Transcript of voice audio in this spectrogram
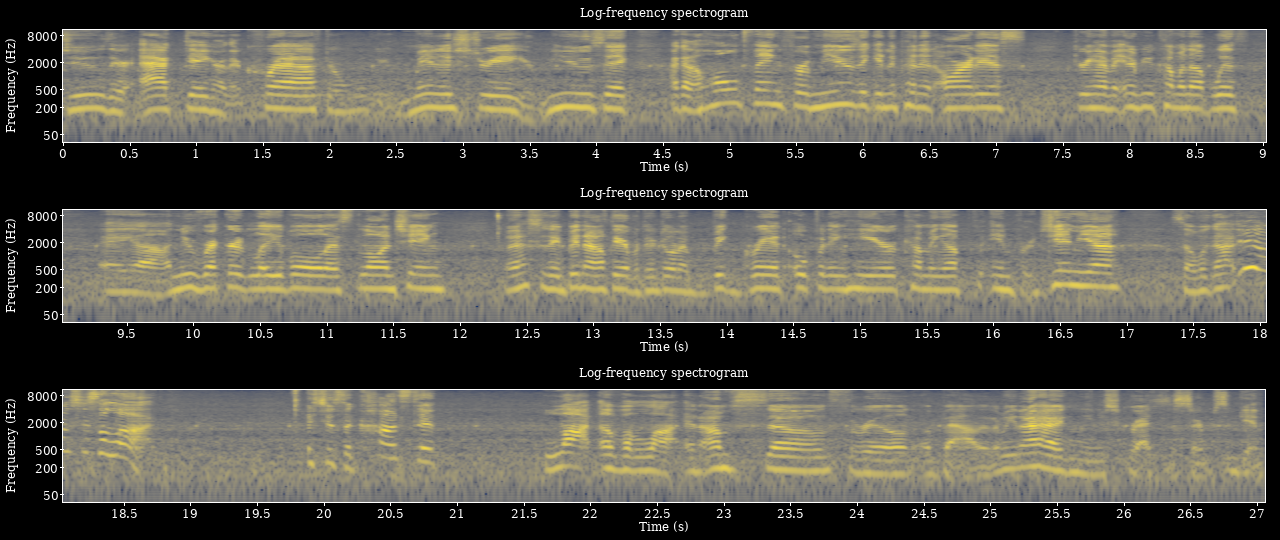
do their acting or their craft or your ministry, your music. I got a whole thing for music, independent artists. We have an interview coming up with a uh, new record label that's launching. Actually, they've been out there, but they're doing a big grand opening here coming up in Virginia. So we got, you know, it's just a lot. It's just a constant lot of a lot, and I'm so thrilled about it. I mean, I haven't even scratched the surface again.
